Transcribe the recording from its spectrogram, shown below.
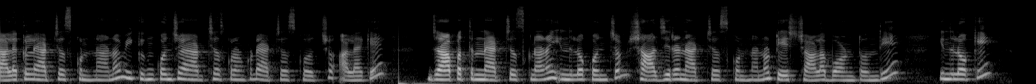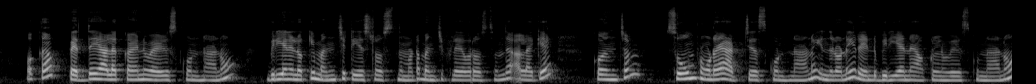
యాలకులను యాడ్ చేసుకుంటున్నాను. మీకు ఇంకొంచెం యాడ్ చేసుకోవాలనుకుంటే యాడ్ చేసుకోవచ్చు. అలాగే జాపత్రిని యాడ్ చేసుకున్నాను. ఇందులో కొంచెం షాజీరాని యాడ్ చేసుకుంటున్నాను. టేస్ట్ చాలా బాగుంటుంది. ఇందులోకి ఒక పెద్ద యాలక్కాయని వేసుకుంటున్నాను. బిర్యానీలోకి మంచి టేస్ట్ వస్తుందన్నమాట. మంచి ఫ్లేవర్ వస్తుంది. అలాగే కొంచెం సోంపు కూడా యాడ్ చేసుకుంటున్నాను. ఇందులోని రెండు బిర్యానీ ఆకులను వేసుకున్నాను.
